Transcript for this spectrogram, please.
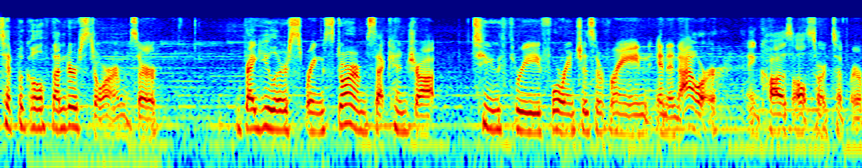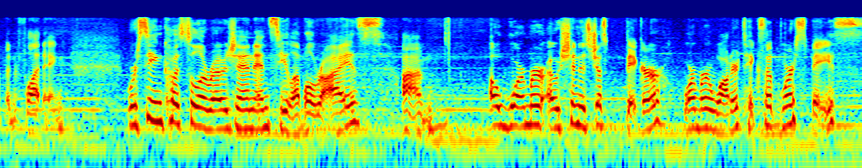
typical thunderstorms or regular spring storms that can drop two, three, four inches of rain in an hour and cause all sorts of urban flooding. We're seeing coastal erosion and sea level rise. Um, a warmer ocean is just bigger. Warmer water takes up more space.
